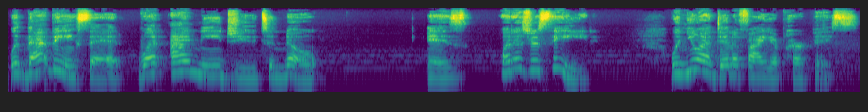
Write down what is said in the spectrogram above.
With that being said, what I need you to know is what is your seed? When you identify your purpose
